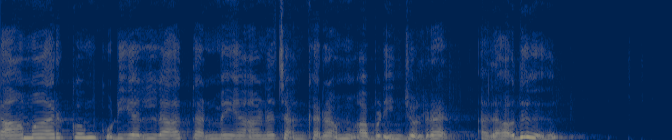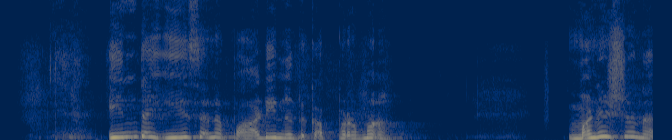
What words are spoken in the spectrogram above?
தாமார்க்கும் குடியல்லா தன்மையான சங்கரம் அப்படின்னு சொல்கிறார் அதாவது இந்த ஈசனை பாடினதுக்கு அப்புறமா மனுஷனை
